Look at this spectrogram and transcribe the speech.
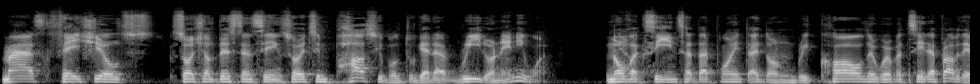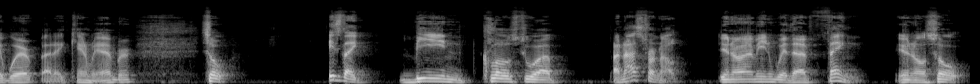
masks, face shields, social distancing. So it's impossible to get a read on anyone. No vaccines at that point. I don't recall there were vaccines. Probably there were, but I can't remember. So it's like being close to a an astronaut. You know what I mean? With a thing. You know, so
